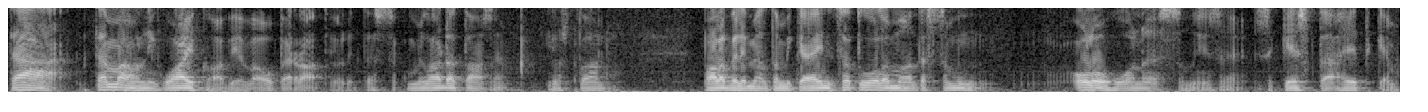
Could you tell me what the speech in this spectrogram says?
tämä, tämä on niin kuin aikaa vievä operaatio. Eli tässä kun me ladataan se jostain palvelimelta, mikä ei nyt satu olemaan tässä mun olohuoneessa, niin se, se kestää hetken.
